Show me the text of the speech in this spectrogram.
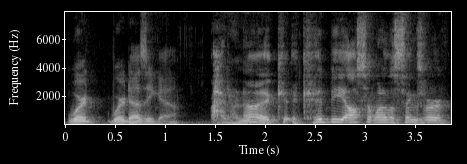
where, where does he go? I don't know. It, it could be also one of those things where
